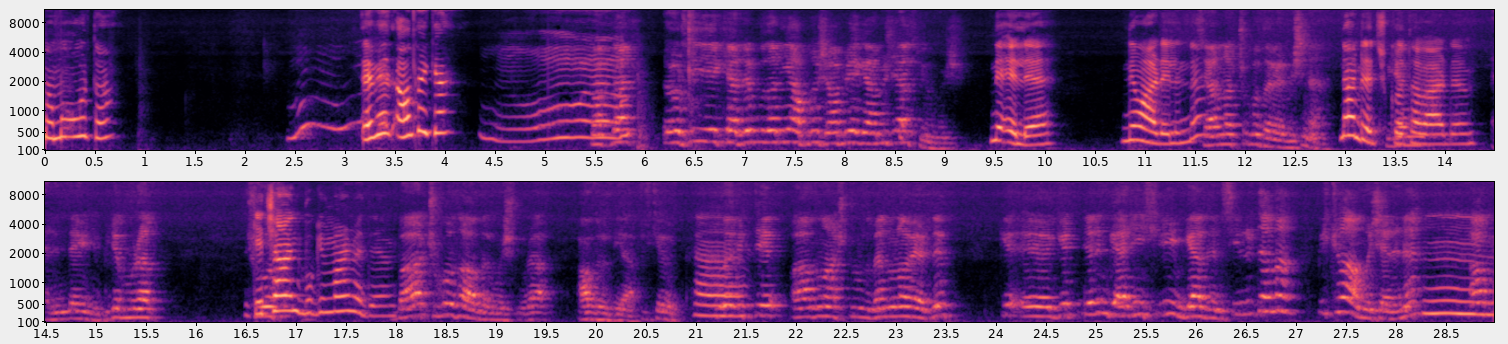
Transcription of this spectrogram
mama orada. Evet al da gel. Bak ben örtü yiyken bu da ne yapmış abiye gelmiş el sürmüş. Ne ele? Ne var elinde? Seninle çikolata vermiş ne? Nerede çikolata Bilemiyorum. verdim? Elindeydi. Bir de Murat Geçen bugün vermedim. bana çikolata aldırmış Murat. Alır diye. Murat gitti ağzını açtı durdu. Ben ona verdim. Ge, e, git dedim ki elini sileyim geldim. Silirdi ama bir tüy almış eline. Hmm,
